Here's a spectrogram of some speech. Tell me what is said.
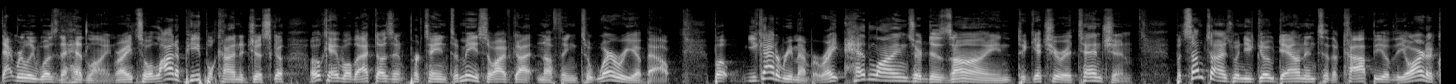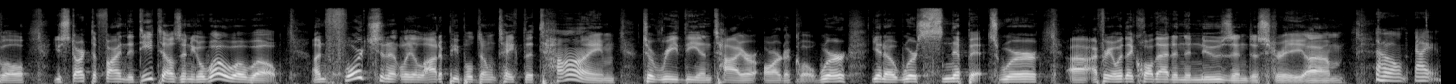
that really was the headline, right? So a lot of people kind of just go, okay, well, that doesn't pertain to me, so I've got nothing to worry about. But you got to remember, right? Headlines are designed to get your attention. But sometimes when you go down into the copy of the article, you start to find the details and you go, whoa, whoa, whoa. Unfortunately, a lot of people don't take the time to read the entire article. We're, you know, we're snippets. We're, uh, I forget what they call that in the news industry. Um, Oh, I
